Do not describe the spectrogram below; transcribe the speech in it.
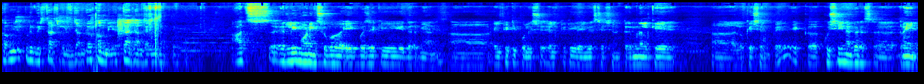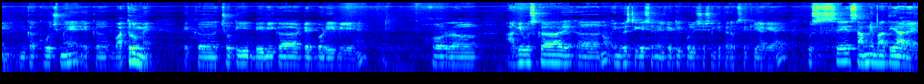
कब मिली, पूरी विस्तार से पूरी जानकारी, कब मिली, क्या जानकारी मिली आपको? आज अर्ली मॉर्निंग सुबह एक बजे के दरमियान L T T police L T T railway station terminal के लोकेशन पे एक कुशीनगर ट्रेन उनका कोच में एक बाथरूम में एक छोटी बेबी का डेड बॉडी मिली है। और आगे उसका no investigation L police station की तरफ़ से किया गया है। उससे सामने बात ये आ रहा है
